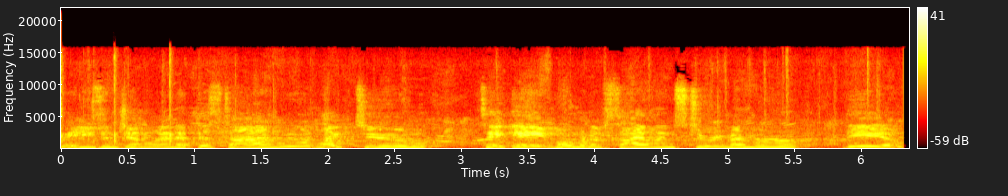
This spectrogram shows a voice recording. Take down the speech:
Ladies and gentlemen, at this time, we would like to take a moment of silence to remember the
